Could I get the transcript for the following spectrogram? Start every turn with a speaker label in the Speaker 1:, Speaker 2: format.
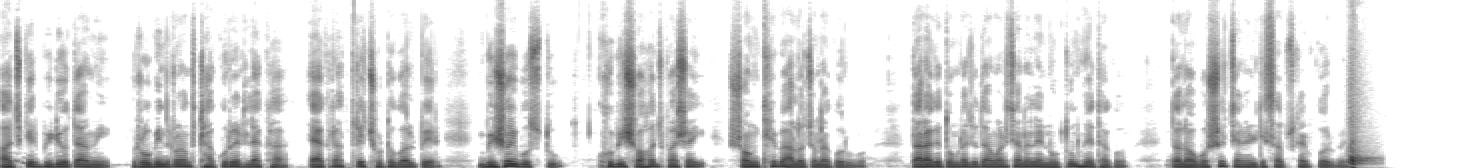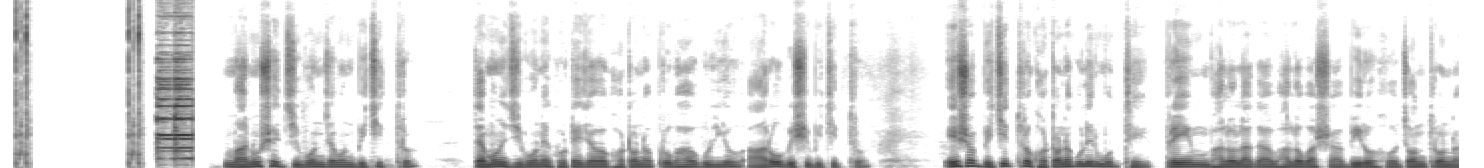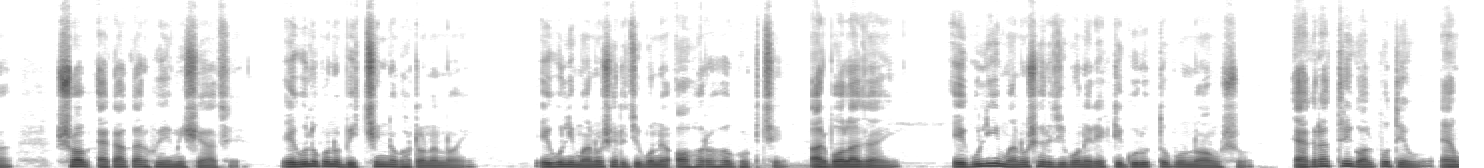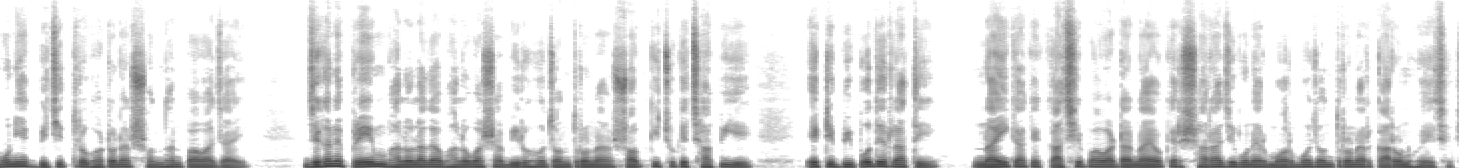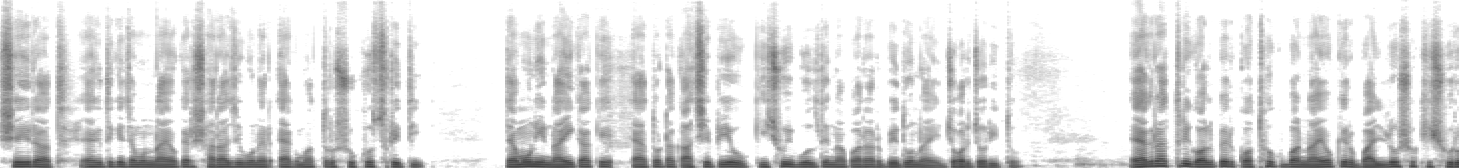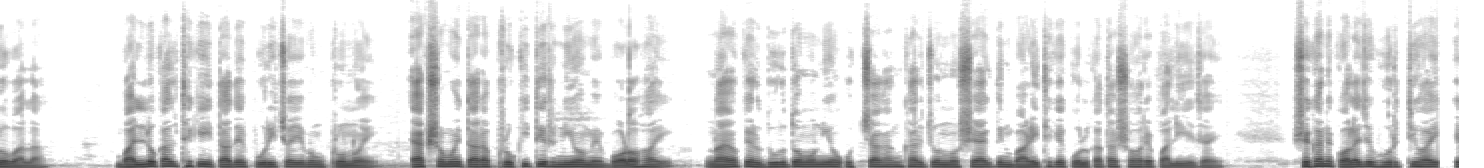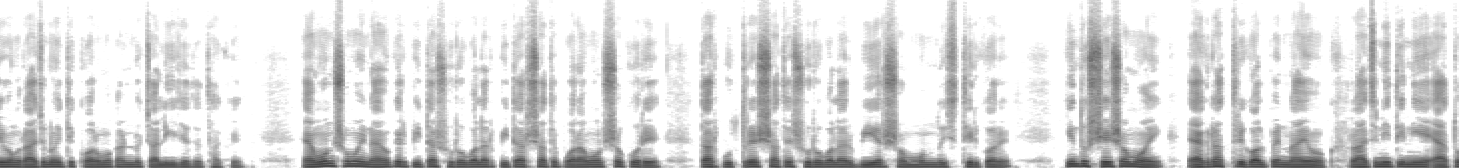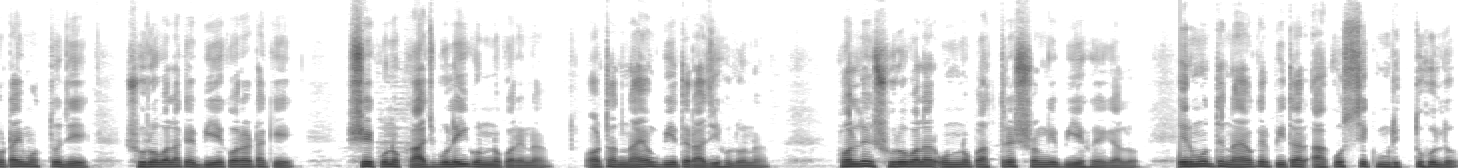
Speaker 1: আজকের ভিডিওতে আমি রবীন্দ্রনাথ ঠাকুরের লেখা এক রাত্রি ছোট গল্পের বিষয়বস্তু খুবই সহজ ভাষায় সংক্ষেপে আলোচনা করব। তার আগে তোমরা যদি আমার চ্যানেলে নতুন হয়ে থাকো, তাহলে অবশ্যই চ্যানেলটি সাবস্ক্রাইব করবে। মানুষের জীবন যেমন বিচিত্র, তেমন জীবনে ঘটে যাওয়া ঘটনা প্রবাহগুলিও আরও বেশি বিচিত্র। এসব বিচিত্র ঘটনাগুলির মধ্যে প্রেম, ভালো লাগা, ভালোবাসা, বিরহ, যন্ত্রণা সব একাকার হয়ে মিশে আছে। এগুলো কোনো বিচ্ছিন্ন ঘটনা নয়। এগুলি মানুষের জীবনে অহরহ ঘটছে। আর বলা যায় এগুলি মানুষের জীবনের একটি গুরুত্বপূর্ণ অংশ। এক রাত্রি গল্পতেও এমনই এক বিচিত্র ঘটনার সন্ধান পাওয়া যায়, যেখানে প্রেম ভালো লাগা ভালোবাসা, বিরহ যন্ত্রণা সব কিছুকে ছাপিয়ে একটি বিপদের রাতে নায়িকাকে কাছে পাওয়াটা নায়কের সারা জীবনের মর্মযন্ত্রণার কারণ হয়েছে। সেই রাত একদিকে যেমন নায়কের সারা জীবনের একমাত্র সুখস্মৃতি তেমনই নায়িকাকে এতটা কাছে পেয়েও কিছুই বলতে না পারার বেদনায় জর্জরিত। এক রাত্রি গল্পের কথক বা নায়কের বাল্যসখী সুরবালা, বাল্যকাল থেকেই তাদের পরিচয় এবং প্রণয়। একসময় তারা প্রকৃতির নিয়মে বড় হয় নায়কের দুর্দমনীয় উচ্চাকাঙ্ক্ষার জন্য সে একদিন বাড়ি থেকে কলকাতা শহরে পালিয়ে যায়। সেখানে কলেজে ভর্তি হয় এবং রাজনৈতিক কর্মকাণ্ড চালিয়ে যেতে থাকে। এমন সময় নায়কের পিতা সুরবালার পিতার সাথে পরামর্শ করে তার পুত্রের সাথে সুরবালার বিয়ের সম্বন্ধ স্থির করে। কিন্তু সে সময় এক রাত্রি গল্পের নায়ক রাজনীতি নিয়ে এতটাই মত্ত যে সুরবালাকে বিয়ে করাটাকে সে কোনো কাজ বলেই গণ্য করে না। অর্থাৎ নায়ক বিয়েতে রাজি হলো না। ফলে সুরবালার অন্য পাত্রের সঙ্গে বিয়ে হয়ে গেল। এর মধ্যে নায়কের পিতার আকস্মিক মৃত্যু হলো।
